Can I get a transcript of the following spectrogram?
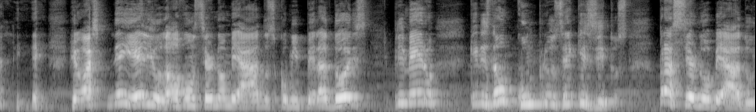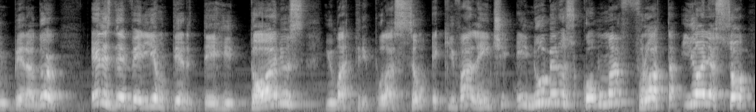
ali. Eu acho que nem ele e o Lau vão ser nomeados como imperadores. Primeiro que eles não cumprem os requisitos. Para ser nomeado um imperador... Eles deveriam ter territórios e uma tripulação equivalente em números como uma frota. E olha só,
